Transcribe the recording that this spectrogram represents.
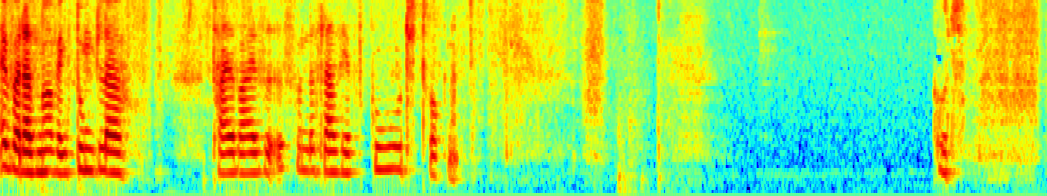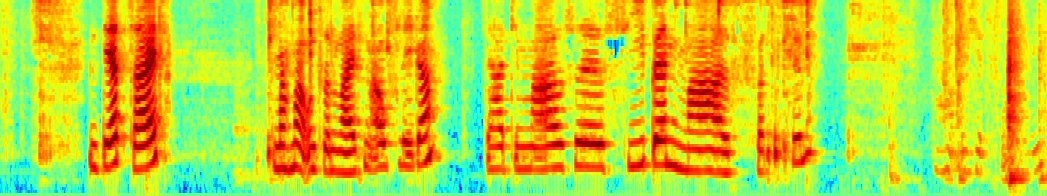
Einfach, dass noch ein wenig dunkler teilweise ist. Und das lasse ich jetzt gut trocknen. Gut. In der Zeit machen wir unseren weißen Aufleger. Der hat die Maße 7 mal 14. Da habe ich jetzt noch nichts.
